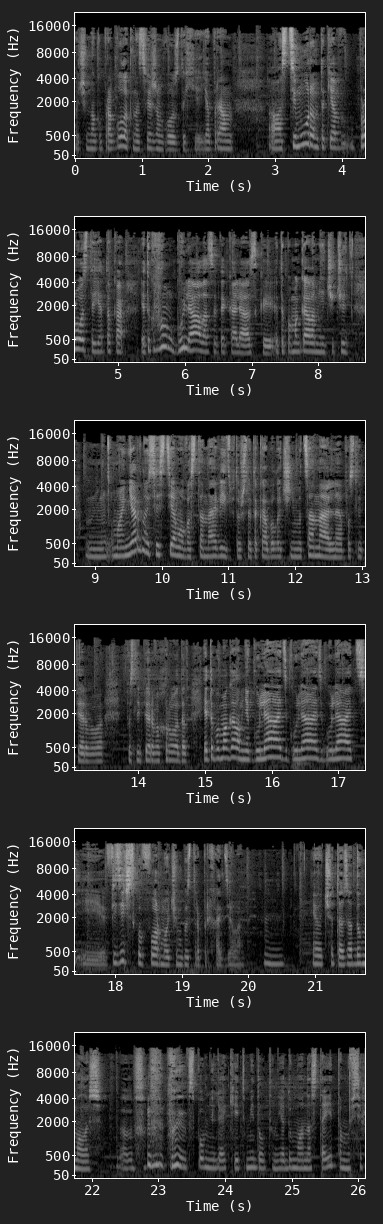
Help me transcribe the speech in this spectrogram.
очень много прогулок на свежем воздухе. Я прям а, с Тимуром, так я просто, я только, я только гуляла с этой коляской. Это помогало мне чуть-чуть мою нервную систему восстановить, потому что я такая была очень эмоциональная после первого, после первых родов. Это помогало мне гулять, гулять, гулять, и физическая форма очень быстро приходила. Я вот что-то задумалась мы вспомнили о Кейт Миддлтон. Я думаю, она стоит там и всех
